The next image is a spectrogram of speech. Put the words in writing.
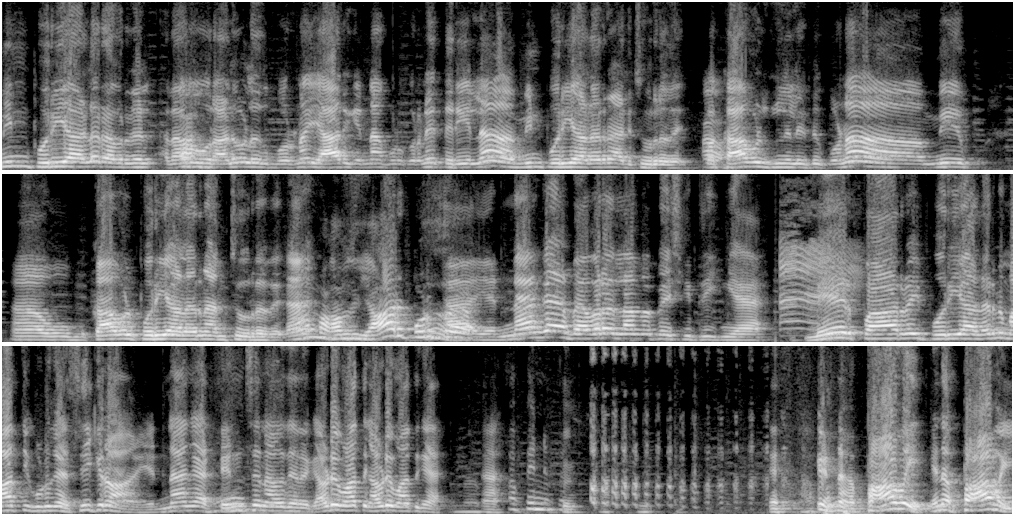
மின் பொறியாளர் அவர்கள். அதாவது ஒரு அலுவலகம் போறோம்னா யாருக்கு என்ன கொடுக்குறோனே தெரியல மின் பொறியாளர் அடிச்சு விடுறது. காவல் நிலையத்துக்கு போனா மீ காவல் பொறியாளர்னு அனுப்பிச்சு விடுறது. அது யாரு பொறுப்பு? என்னங்க விவரம் இல்லாம பேசிக்கிட்டு இருக்கீங்க? மேற்பார்வை பொறியாளர்னு மாத்தி கொடுங்க சீக்கிரம். என்னங்க டென்ஷன் ஆகுது எனக்கு. அப்படியே மாத்துங்க அப்படியே மாத்துங்க. என்ன பாவை என்ன பாவை?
